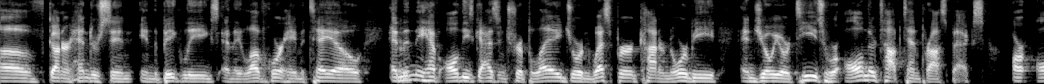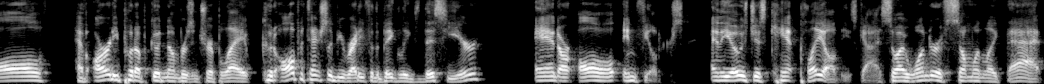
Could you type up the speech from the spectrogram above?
of Gunnar Henderson in the big leagues, and they love Jorge Mateo. And Sure. then they have all these guys in AAA, Jordan Westburg, Connor Norby, and Joey Ortiz, who are all in their top 10 prospects, are all have already put up good numbers in AAA, could all potentially be ready for the big leagues this year, and are all infielders. And the O's just can't play all these guys. So I wonder if someone like that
